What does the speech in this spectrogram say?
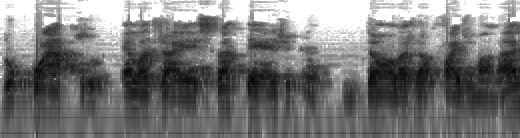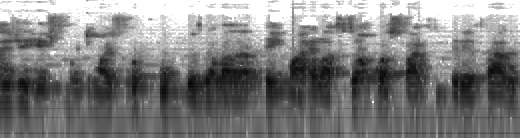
No 4, ela já é estratégica, então ela já faz uma análise de risco muito mais profunda, ela tem uma relação com as partes interessadas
